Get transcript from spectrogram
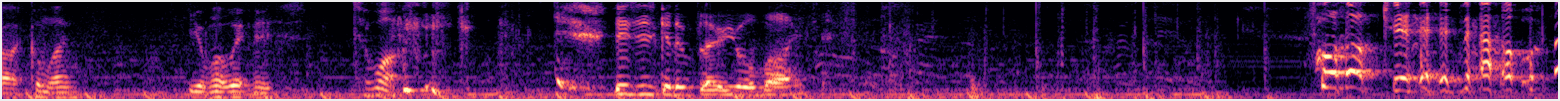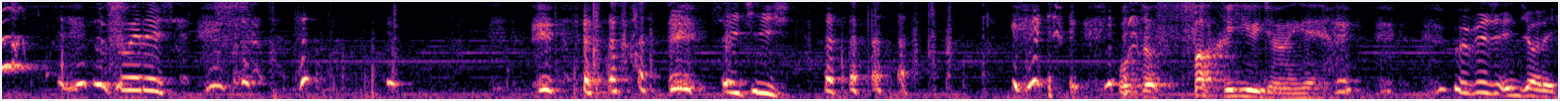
Right, come on. You're my witness. To what? This is gonna blow your mind. Fuck it now! Look at this. Say cheese. What the fuck are you doing here? We're visiting Johnny.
